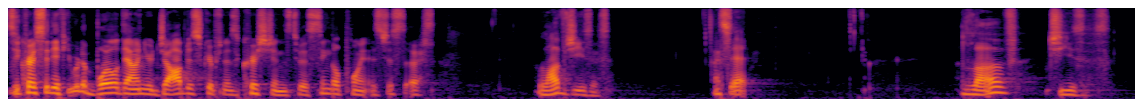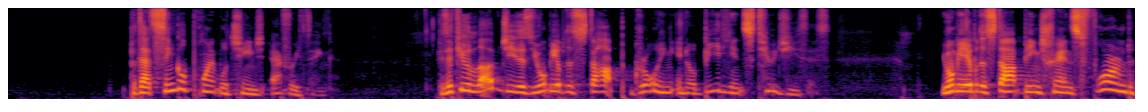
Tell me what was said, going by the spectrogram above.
See, Christ City, if you were to boil down your job description as Christians to a single point, it's just this love Jesus. That's it. Love Jesus. But that single point will change everything. Because if you love Jesus, you won't be able to stop growing in obedience to Jesus. You won't be able to stop being transformed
